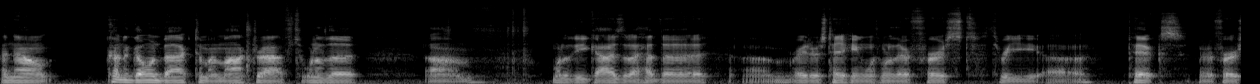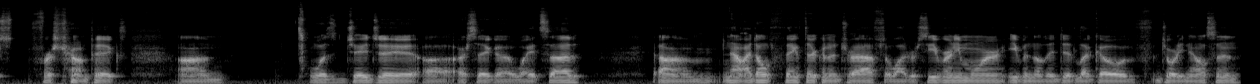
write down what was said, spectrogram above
And now, kind of going back to my mock draft, one of the um, one of the guys that I had the um, Raiders taking with one of their first three uh, picks or first first round picks um, was JJ uh, Arcega Whiteside. Um, now I don't think they're going to draft a wide receiver anymore, even though they did let go of Jordy Nelson.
